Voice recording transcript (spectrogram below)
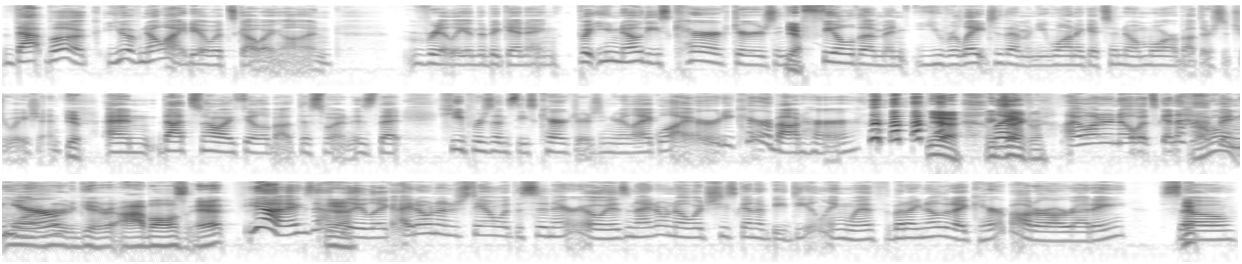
that book, you have no idea what's going on really in the beginning, but you know these characters and Yep. you feel them and you relate to them and you want to get to know more about their situation. Yep. And that's how I feel about this one is that he presents these characters and you're like, "Well, I already care about her." yeah, Like, exactly. I want to know what's going to happen want here. her to get her eyeballs et. Yeah, exactly. Like I don't understand what the scenario is and I don't know what she's going to be dealing with, but I know that I care about her already. So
